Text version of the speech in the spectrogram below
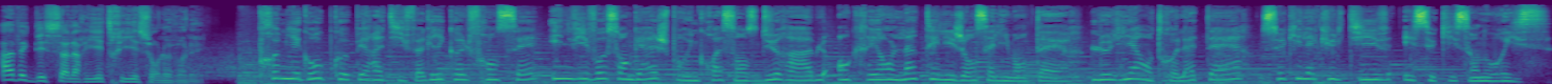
avec des salariés triés sur le volet. Premier groupe coopératif agricole français, InVivo s'engage pour une croissance durable en créant l'intelligence alimentaire, le lien entre la terre, ceux qui la cultivent et ceux qui s'en nourrissent.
